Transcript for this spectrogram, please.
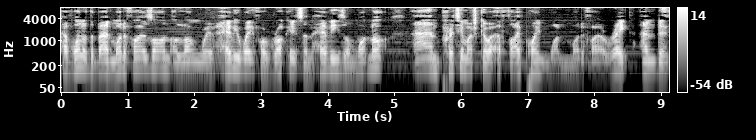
have one of the bad modifiers on, along with heavyweight for rockets and heavies and whatnot, and pretty much go at a 5.1 modifier rate. And the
